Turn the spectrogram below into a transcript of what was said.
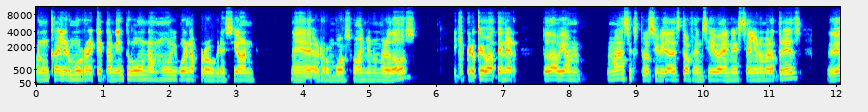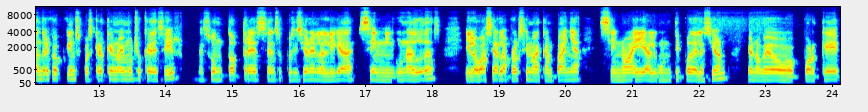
con un Kyler Murray que también tuvo una muy buena progresión eh, rumbo a su año número 2 y que creo que va a tener todavía más explosividad esta ofensiva en este año número 3. De Andre Hopkins, pues creo que no hay mucho que decir. Es un top 3 en su posición en la liga sin ninguna duda y lo va a hacer la próxima campaña si no hay algún tipo de lesión. Yo no veo por qué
